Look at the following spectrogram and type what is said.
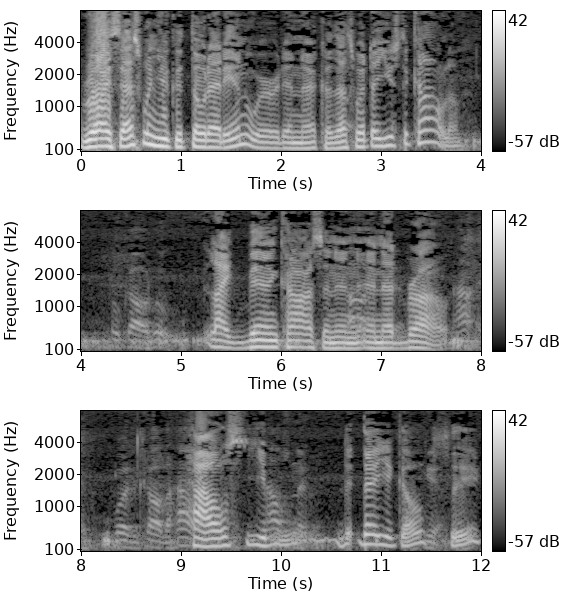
Royce. That's when you could throw that N word in there because that's what they used to call them. Who called who? like Ben Carson and, and that broad How, what is it called? The house. house. You, House th- there you go. Yeah. See,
